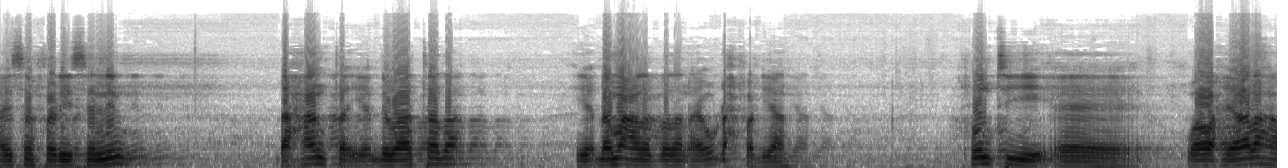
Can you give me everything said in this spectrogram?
aysan fadhiisanin dhaxanta iyo dhibaatada iyo dhamacda badan ay u dhex fadhiyaan. Runtii waa waxyaalaha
